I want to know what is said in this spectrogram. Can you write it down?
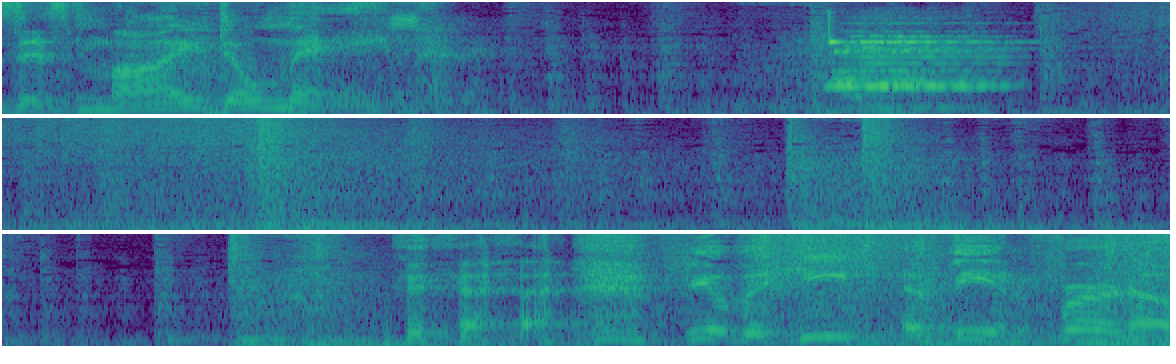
Flames is my domain. Feel the heat of the inferno.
